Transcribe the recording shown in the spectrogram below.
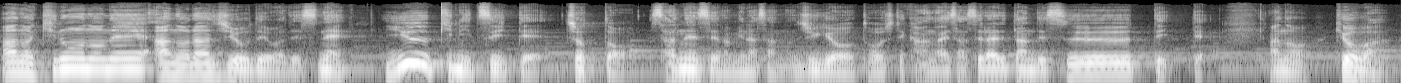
あの昨日のねあのラジオではですね勇気についてちょっと3年生の皆さんの授業を通して考えさせられたんですって言ってあの今日は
